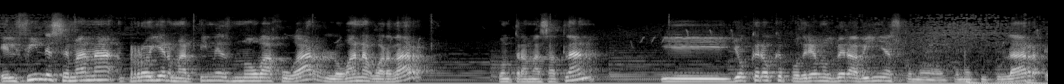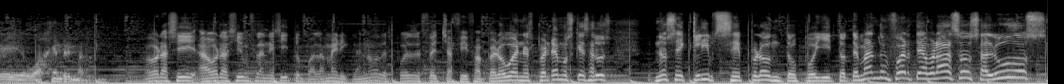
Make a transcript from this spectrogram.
el fin de semana Roger Martínez no va a jugar, lo van a guardar contra Mazatlán y yo creo que podríamos ver a Viñas como, como titular eh, o a Henry Martín. Ahora sí, ahora sí un flanecito para la América, ¿no? Después de fecha FIFA. Pero bueno, esperemos que esa luz no se eclipse pronto, pollito. Te mando un fuerte abrazo, saludos.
